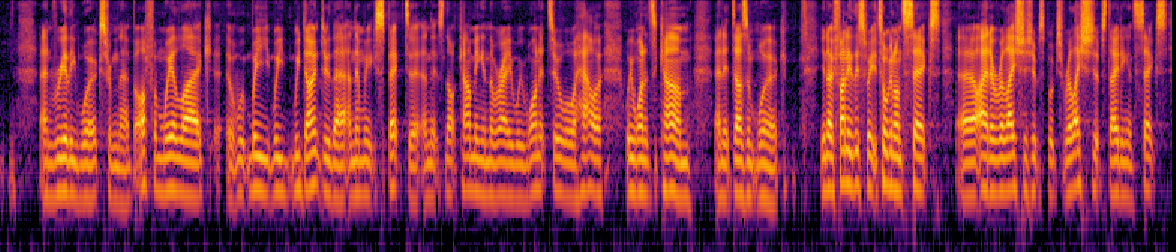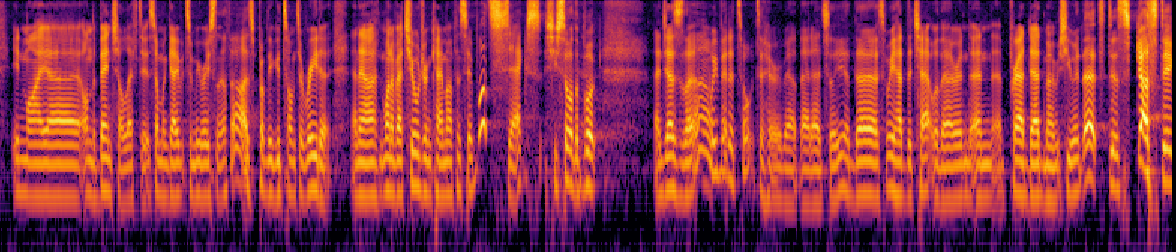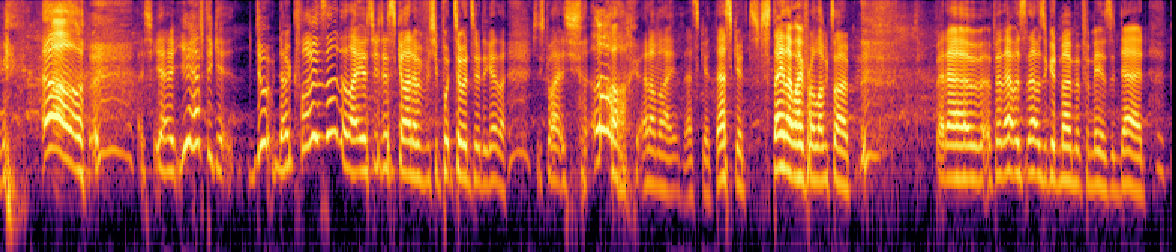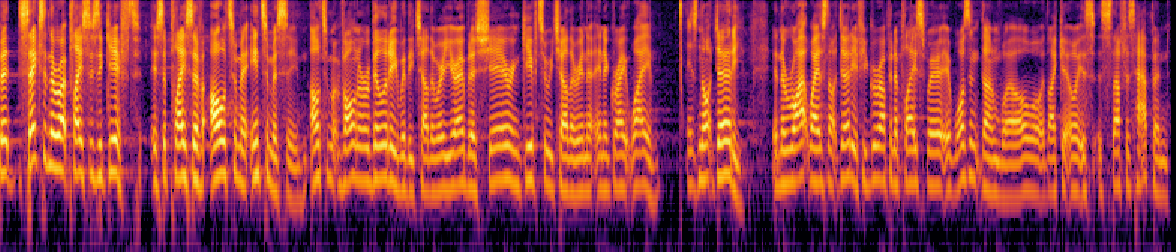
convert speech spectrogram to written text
and really works from that. But often we're like, uh, we, we, we don't do that and then we expect it and it's not coming in the way we want it to or how we want it to come and it doesn't work. You know, funny this week, you're talking on sex. Uh, I had a relationships book, relationships, dating, and sex in my uh, on the bench. I left it. Someone gave it to me recently. I thought, oh, it's probably a good time to read it. And uh, one of our children came up and said, "What's sex?" She saw the book. And Jazz was like, oh, we better talk to her about that, actually. And uh, so we had the chat with her, and, and proud dad moment, she went, that's disgusting. oh! yeah, you have to get, do it no clothes on? like, she just kind of, she put two and two together. She's quite, she's like, oh! And I'm like, that's good, that's good. Stay that way for a long time. But, uh, but that, was, that was a good moment for me as a dad. But sex in the right place is a gift. It's a place of ultimate intimacy, ultimate vulnerability with each other, where you're able to share and give to each other in a, in a great way. It's not dirty. In the right way, it's not dirty. If you grew up in a place where it wasn't done well, or like it, or stuff has happened,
